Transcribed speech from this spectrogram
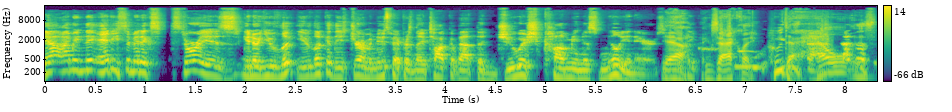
Yeah, I mean the anti-Semitic story is, you know, you look you look at these German newspapers and they talk about the Jewish communist millionaires. Yeah, think, exactly. who Who the that? hell That's is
